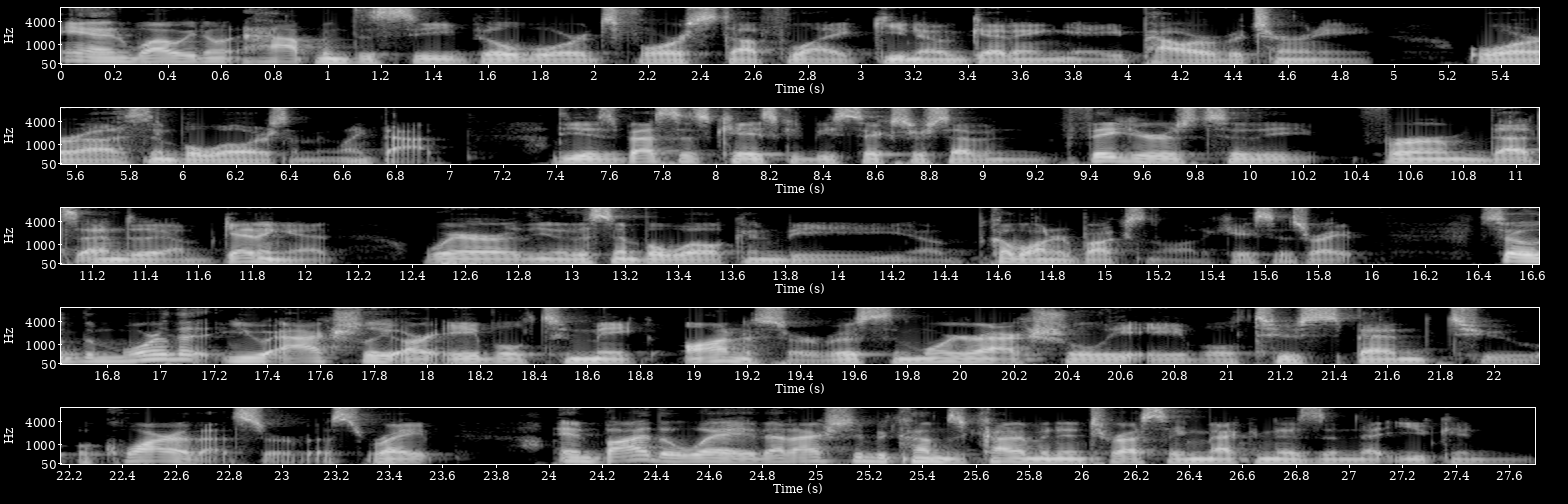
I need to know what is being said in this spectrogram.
And why we don't happen to see billboards for stuff like, you know, getting a power of attorney or a simple will or something like that. The asbestos case could be six or seven figures to the firm that's ended up getting it, where, you know, the simple will can be, you know, a couple hundred bucks in a lot of cases, right? So the more that you actually are able to make on a service, the more you're actually able to spend to acquire that service, right? And by the way, that actually becomes kind of an interesting mechanism that you can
